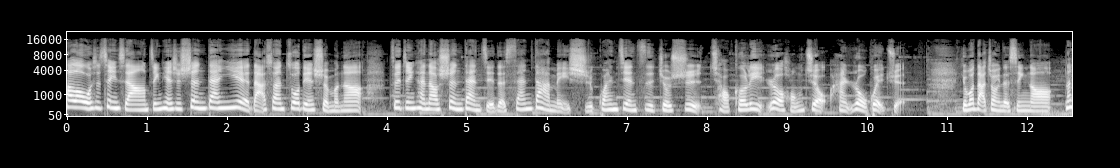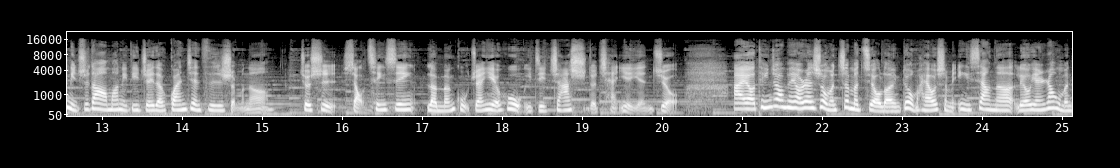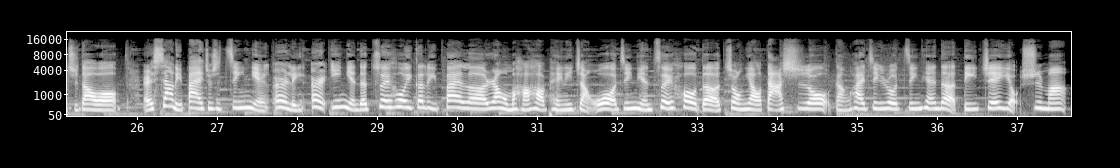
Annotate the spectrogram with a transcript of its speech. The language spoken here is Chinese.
Hello，我是庆祥。今天是圣诞夜，打算做点什么呢？最近看到圣诞节的三大美食关键字就是巧克力、热红酒和肉桂卷，有没有打中你的心呢？那你知道 Money DJ 的关键字是什么呢？就是小清新、冷门股专业户以及扎实的产业研究。哎呦，听众朋友认识我们这么久了，你对我们还有什么印象呢？留言让我们知道哦。而下礼拜就是今年二零二一年的最后一个礼拜了，让我们好好陪你掌握今年最后的重要大事哦。赶快进入今天的 DJ 有事吗？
